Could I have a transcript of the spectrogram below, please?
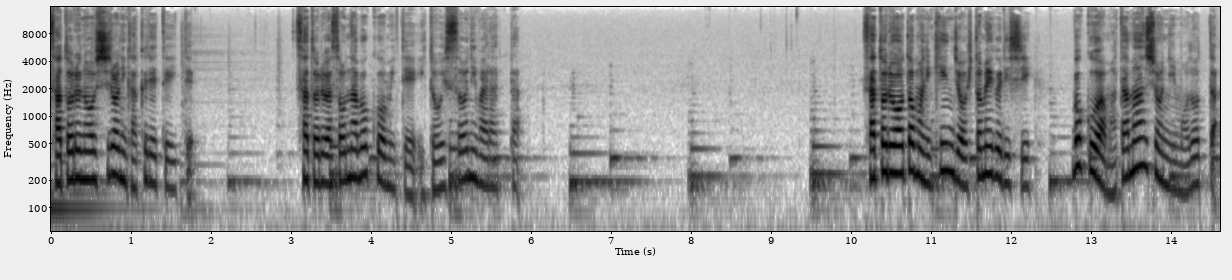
悟の後ろに隠れていて悟はそんな僕を見て愛おしそうに笑った。悟を共に近所を一巡りし僕はまたマンションに戻った。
